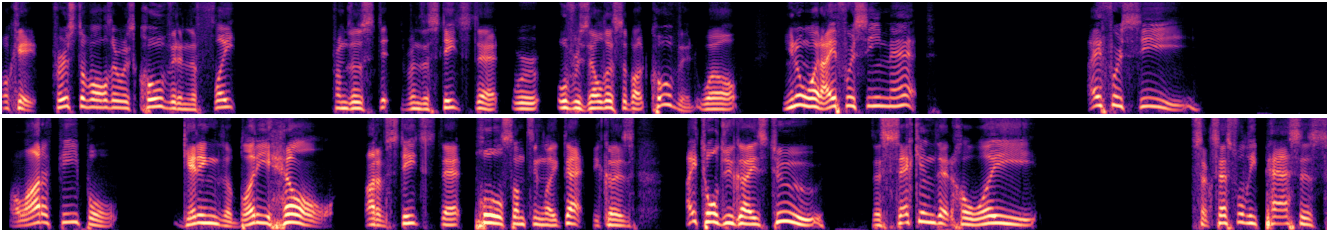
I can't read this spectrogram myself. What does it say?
Okay, first of all, there was COVID and the flight from those sta- from the states that were overzealous about COVID. Well, you know what I foresee, Matt? I foresee a lot of people getting the bloody hell out of states that pull something like that because I told you guys too the second that Hawaii successfully passes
